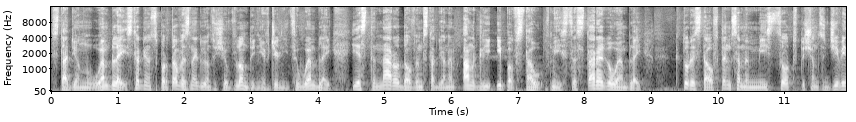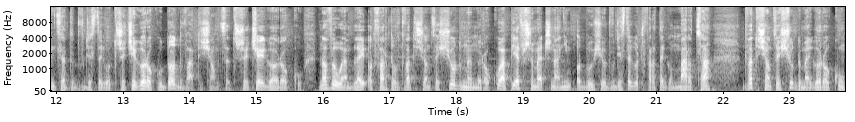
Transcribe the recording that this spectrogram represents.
Stadion Wembley, stadion sportowy znajdujący się w Londynie w dzielnicy Wembley, jest narodowym stadionem Anglii i powstał w miejsce starego Wembley, który stał w tym samym miejscu od 1923 roku do 2003 roku. Nowy Wembley otwarto w 2007 roku, a pierwszy mecz na nim odbył się 24 marca 2007 roku.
